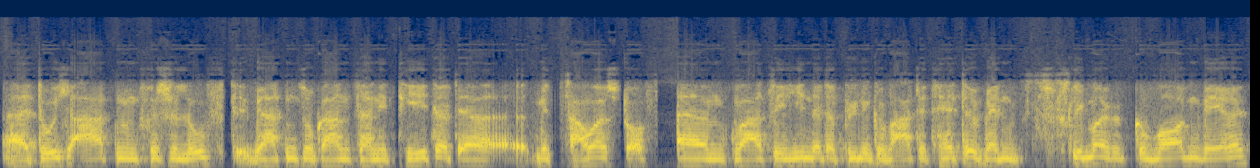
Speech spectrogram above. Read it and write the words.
äh, durchatmen, frische Luft. Wir hatten sogar einen Sanitäter, der mit Sauerstoff ähm, quasi hinter der Bühne gewartet hätte, wenn es schlimmer geworden wäre.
